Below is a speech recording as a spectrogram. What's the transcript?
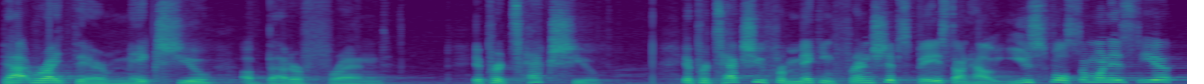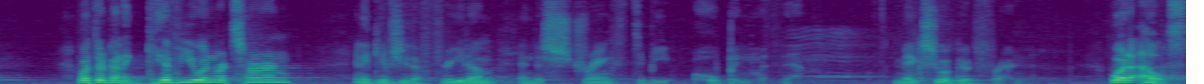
That right there makes you a better friend. It protects you. It protects you from making friendships based on how useful someone is to you what they're going to give you in return, and it gives you the freedom and the strength to be open with them. It makes you a good friend. What else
